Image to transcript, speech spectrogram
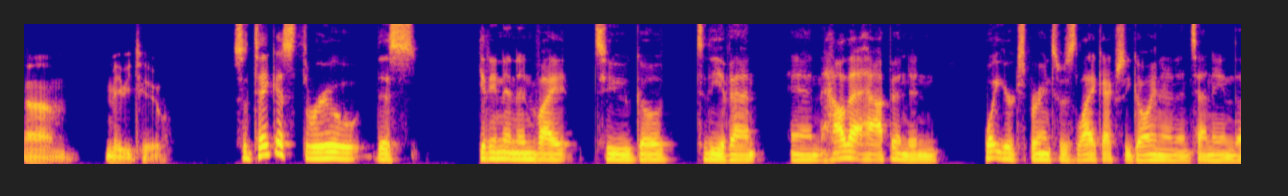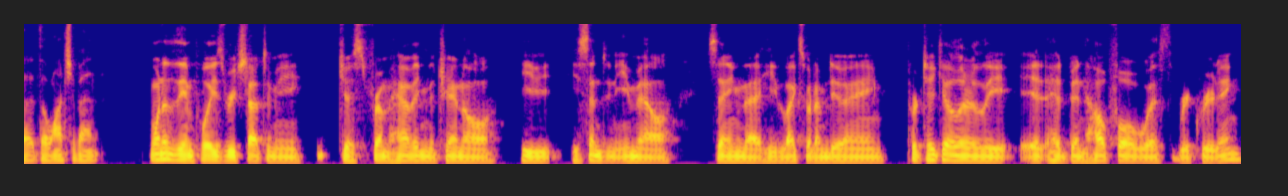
um, maybe two. So take us through this getting an invite to go to the event and how that happened and what your experience was like actually going and attending the the launch event. One of the employees reached out to me just from having the channel. He he sent an email saying that he likes what I'm doing. Particularly, it had been helpful with recruiting,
